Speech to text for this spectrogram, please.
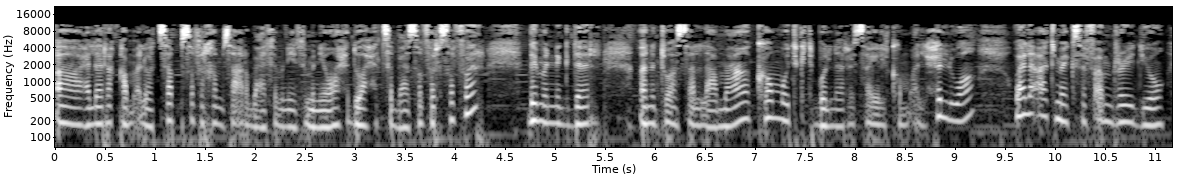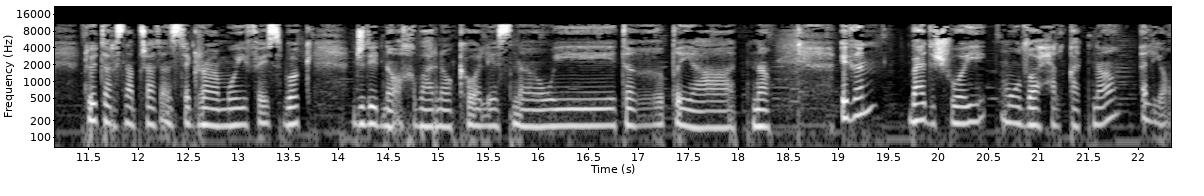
آه على رقم الواتساب صفر خمسة أربعة ثمانية, واحد سبعة صفر صفر. دايما نقدر نتواصل معاكم وتكتبوا لنا رسائلكم الحلوة وعلى at Mix FM Radio تويتر سناب شات إنستغرام وفيسبوك جديدنا وأخبارنا وكواليسنا وتغطياتنا. إذا بعد شوي موضوع حلقتنا اليوم.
